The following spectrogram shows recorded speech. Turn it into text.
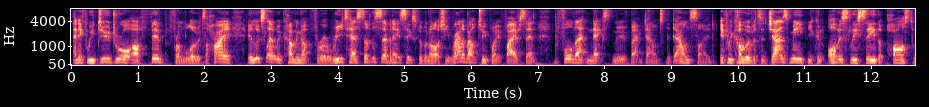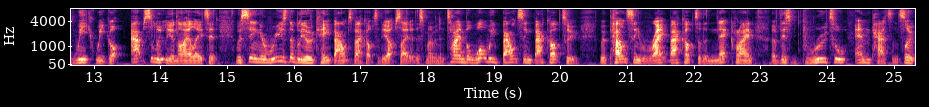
And if we do draw our fib from low to high, it looks like we're coming up for a retest of the 786 Fibonacci around about 2.5 cent before that next move back down to the downside. If we come over to Jasmy, you can obviously see the past week we got absolutely annihilated. We're seeing a reasonably okay bounce back up to the upside at this moment in time, but what are we bouncing back up to? We're pouncing right back up to the neckline of this brutal M pattern. So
